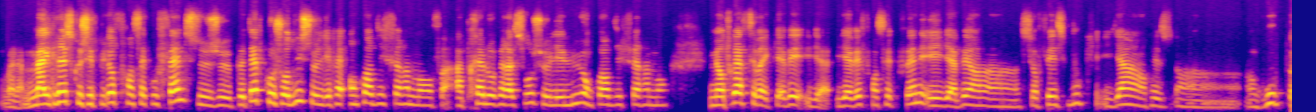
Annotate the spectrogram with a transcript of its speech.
voilà, malgré ce que j'ai pu lire de France Acouphène, peut-être qu'aujourd'hui, je le lirais encore différemment. Enfin, après l'opération, je l'ai lu encore différemment. Mais en tout cas, c'est vrai qu'il y avait, il y avait et il y avait un, sur Facebook, il y a un, groupe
